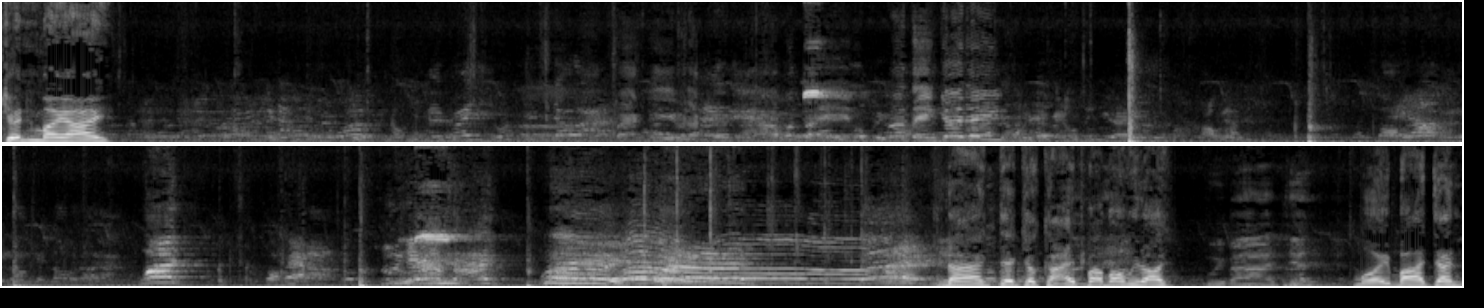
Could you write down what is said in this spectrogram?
Chín mươi hai Bạn gì mà đặt cái không có tiền. Có tiền chơi đi đang tiếp cho khải ba bóng đi rồi. mười ba chín 13 chân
